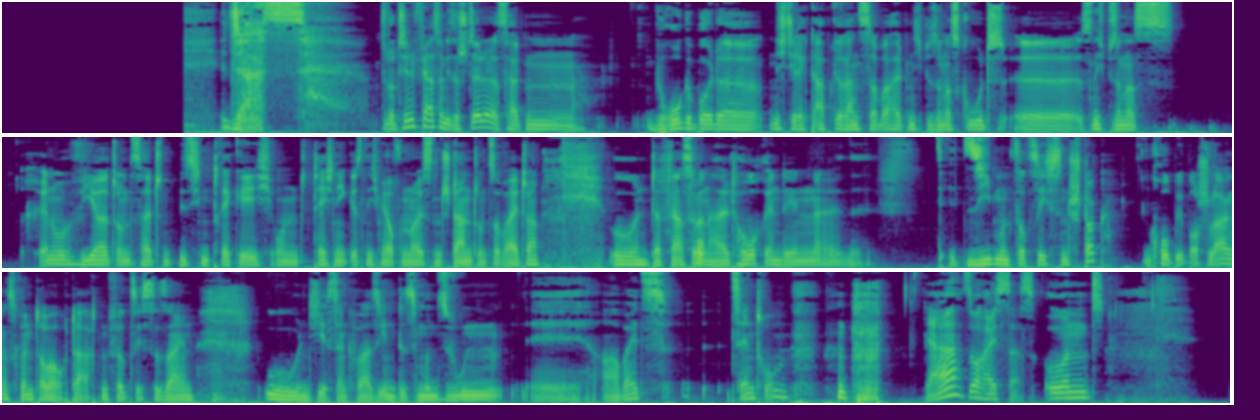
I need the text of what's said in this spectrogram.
Dass du dorthin fährst an dieser Stelle, das ist halt ein Bürogebäude, nicht direkt abgeranzt, aber halt nicht besonders gut, äh, ist nicht besonders renoviert und ist halt ein bisschen dreckig und Technik ist nicht mehr auf dem neuesten Stand und so weiter. Und da fährst du dann halt hoch in den äh, 47. Stock, grob überschlagen, es könnte aber auch der 48. sein. Und hier ist dann quasi in das Monsun äh, Arbeitszentrum. ja, so heißt das. Und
